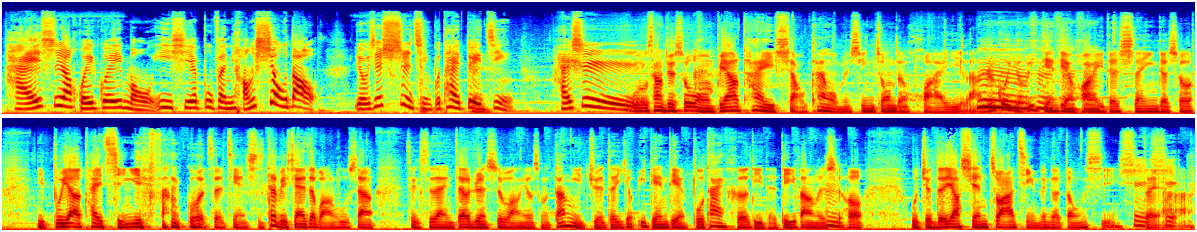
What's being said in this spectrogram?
还是要回归某一些部分。你好像嗅到有些事情不太对劲，还是我常觉得说，我们不要太小看我们心中的怀疑啦。如果有一点点怀疑的声音的时候，你不要太轻易放过这件事。特别现在在网络上这个时代，你在认识网友什么，当你觉得有一点点不太合理的地方的时候。我觉得要先抓紧那个东西，是对啊。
